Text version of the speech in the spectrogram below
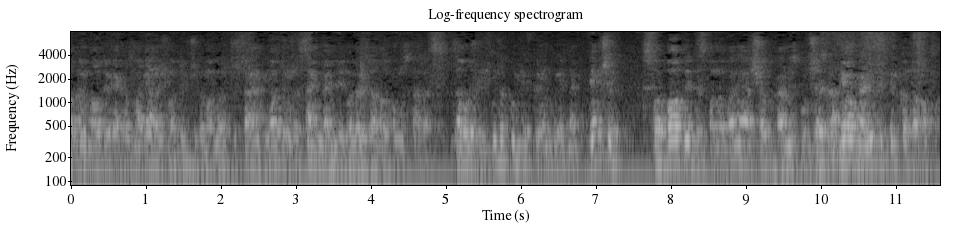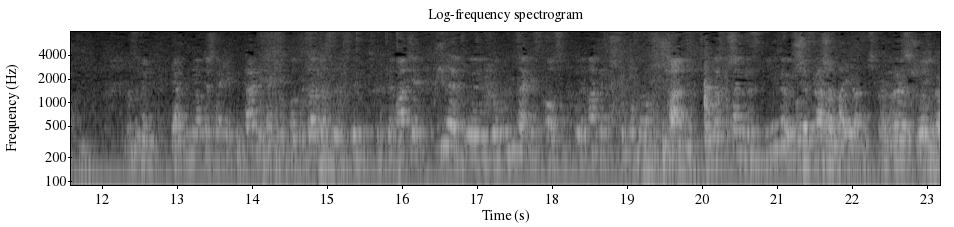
o tym, o tym, jak rozmawialiśmy o tych przydomowych oczyszczaniach i o tym, że Sejm będzie nowelizował tą ustawę, założyliśmy, że pójdzie w kierunku jednak większej swobody dysponowania środkami z budżetu, nie ograniczyć tylko do opłat. Rozumiem. Ja bym miał też takie pytanie, takie, bo to cały czas w tym, w tym temacie, ile w Gorlicach jest osób, które ma te przydomowe oczyszczalnie? Bo ja słyszałem, że z gminy były. Przepraszam Panie Radny, To jest krótka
